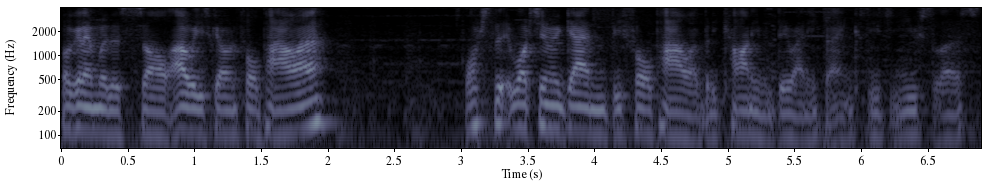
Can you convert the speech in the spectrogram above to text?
Look at him with his soul. Oh, he's going full power. Watch the, watch him again be full power, but he can't even do anything because he's useless.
